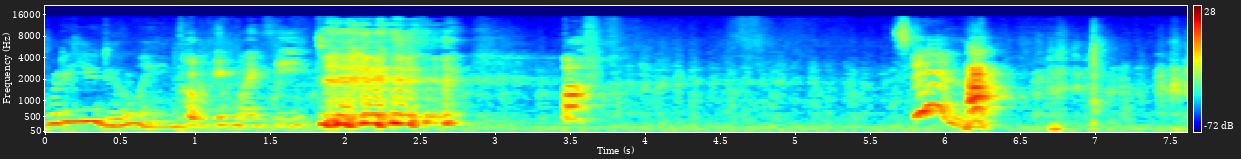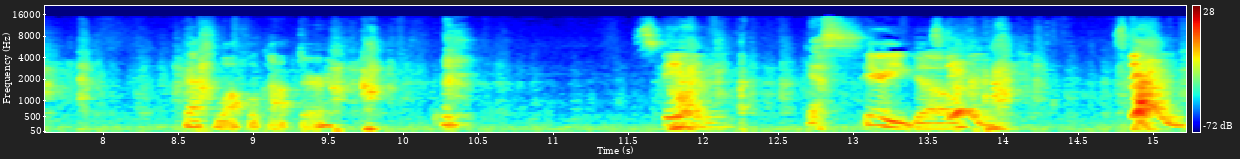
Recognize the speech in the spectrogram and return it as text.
What are you doing? Poking my feet. Buff. Spin. Ah. That's Waffle Copter. Spin. Yes. There you go. Spin. Spin.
